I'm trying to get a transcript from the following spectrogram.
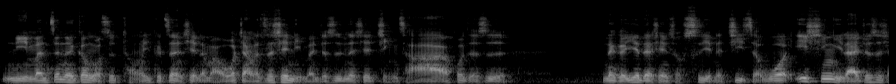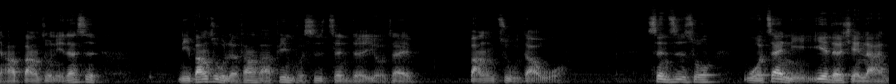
你们真的跟我是同一个阵线的吗？我讲的这些，你们就是那些警察，或者是那个叶德娴所饰演的记者。我一心以来就是想要帮助你，但是你帮助我的方法，并不是真的有在帮助到我。甚至说，我在你叶德娴啊，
